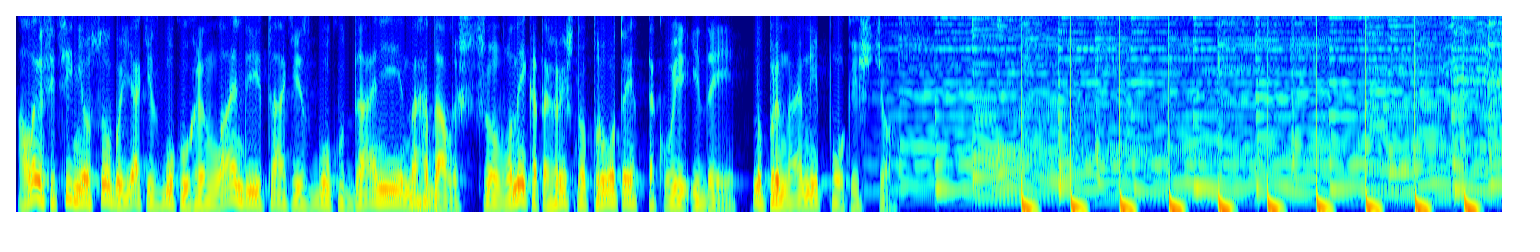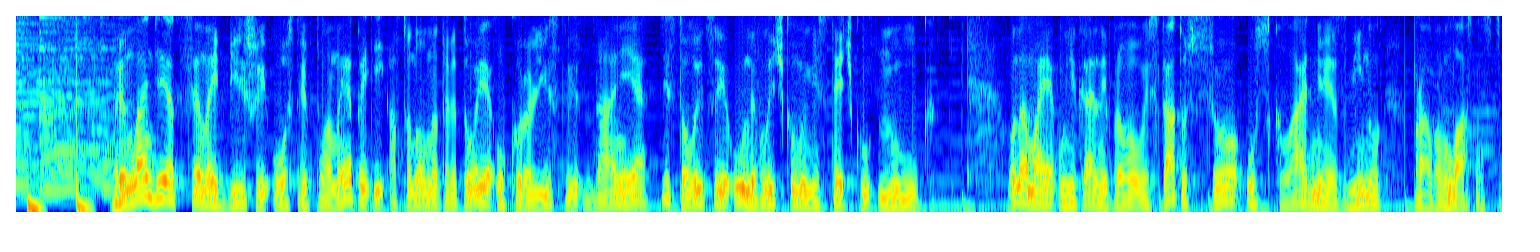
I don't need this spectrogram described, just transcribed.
Але офіційні особи, як і з боку Гренландії, так і з боку Данії, нагадали, що вони категорично проти такої ідеї. Ну, принаймні, поки що. Гренландія це найбільший острів планети і автономна територія у королівстві Данія зі столицею у невеличкому містечку Нуук. Вона має унікальний правовий статус, що ускладнює зміну права власності.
